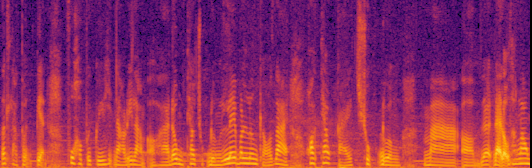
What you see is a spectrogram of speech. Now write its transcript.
rất là thuận tiện phù hợp với quý vị nào đi làm ở Hà Đông theo trục đường Lê Văn Lương kéo dài hoặc theo cái trục đường mà uh, Đại lộ Thăng Long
